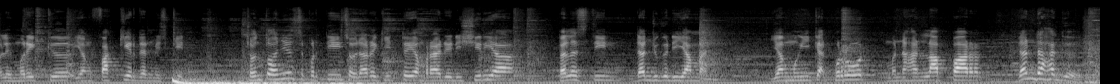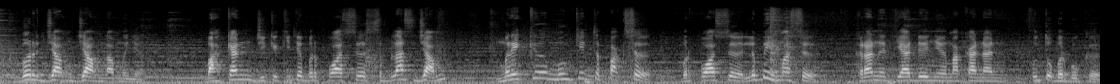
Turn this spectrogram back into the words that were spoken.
oleh mereka yang fakir dan miskin. Contohnya seperti saudara kita yang berada di Syria, Palestin dan juga di Yaman yang mengikat perut, menahan lapar dan dahaga berjam-jam lamanya. Bahkan jika kita berpuasa 11 jam, mereka mungkin terpaksa berpuasa lebih masa kerana tiadanya makanan untuk berbuka.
